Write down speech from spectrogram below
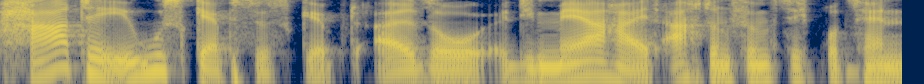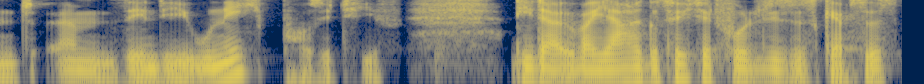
harte EU-Skepsis gibt, also die Mehrheit, 58 Prozent, ähm, sehen die EU nicht positiv, die da über Jahre gezüchtet wurde, diese Skepsis.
